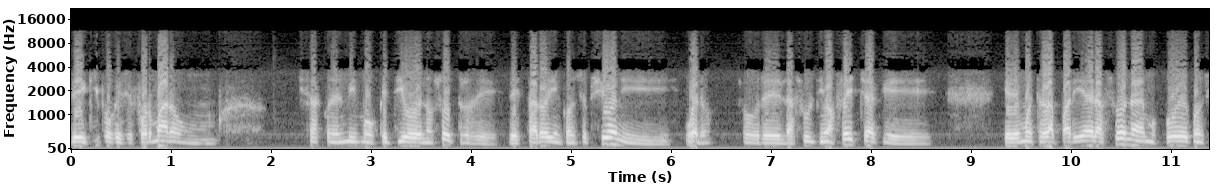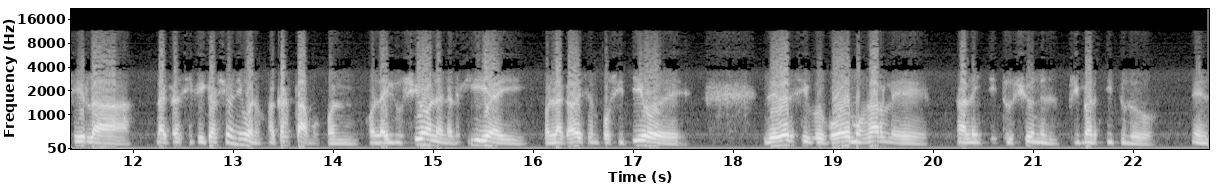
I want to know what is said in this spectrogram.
de equipos que se formaron quizás con el mismo objetivo de nosotros, de, estar hoy en Concepción y bueno, sobre las últimas fechas que, que demuestra la paridad de la zona, hemos podido conseguir la, la clasificación y bueno, acá estamos con, con la ilusión, la energía y con la cabeza en positivo de, de ver si podemos darle a la institución el primer título en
